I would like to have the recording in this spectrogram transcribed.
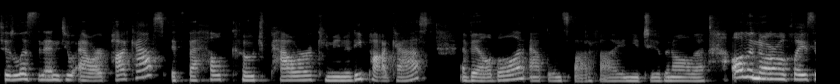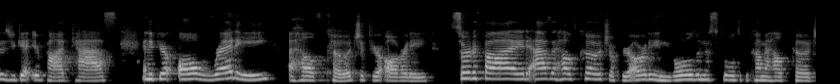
to listen into our podcast. It's the Health Coach Power Community Podcast, available on Apple and Spotify and YouTube and all the all the normal places you get your podcasts. And if you're already a health coach, if you're already certified as a health coach, or if you're already enrolled in a school to become a health coach,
